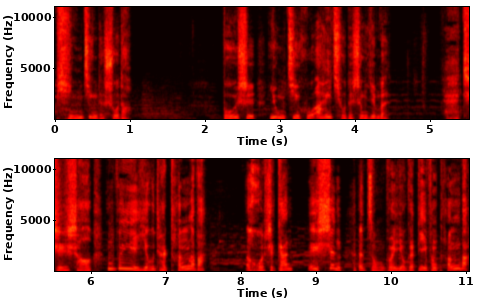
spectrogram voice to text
平静地说道。博士用近乎哀求的声音问：“至少胃有点疼了吧？或是肝、肾，总归有个地方疼吧？”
